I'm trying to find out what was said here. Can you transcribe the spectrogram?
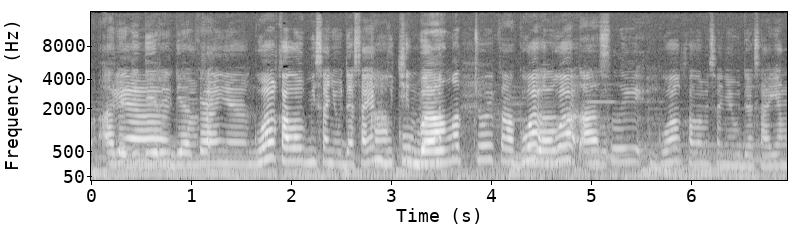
ada di Iya, diri dia kayak makanya. Gue kalau misalnya udah sayang kaku bucin banget cuy kaku Gua- banget gua- asli. gue kalau misalnya udah sayang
